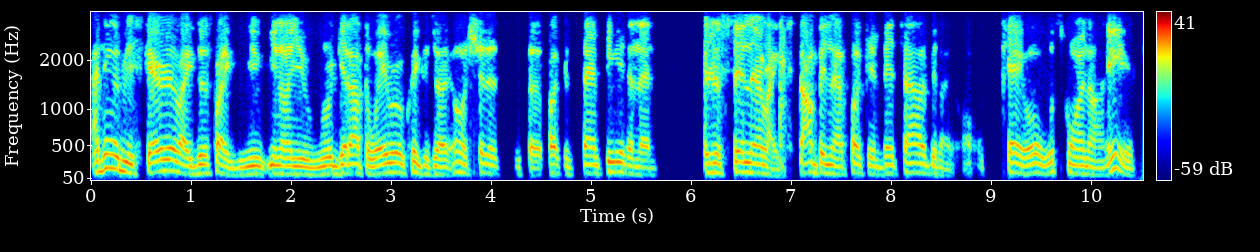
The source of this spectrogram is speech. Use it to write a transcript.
I think it'd be scarier, like just like you, you know, you get out the way real quick because you're like, oh shit, it's, it's a fucking stampede, and then they're just sitting there like stomping that fucking bitch out. I'd be like, oh, okay, well, what's going on here?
